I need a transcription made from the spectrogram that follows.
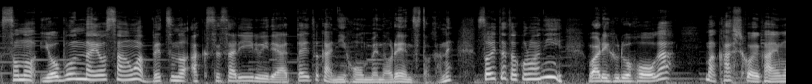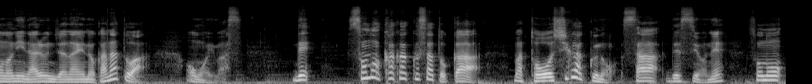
その余分な予算は別のアクセサリー類であったりとか2本目のレンズとかねそういったところに割り振る方が、まあ、賢い買い物になるんじゃないのかなとは思います。でその価格差とか、まあ、投資額の差ですよね。その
